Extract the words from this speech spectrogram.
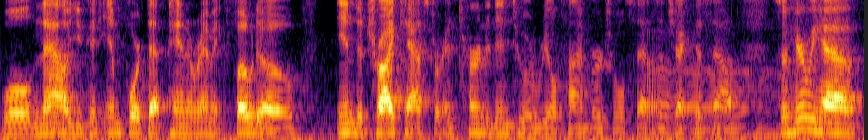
Well, now you can import that panoramic photo into TriCaster and turn it into a real-time virtual set. So check this out. So uh-huh. here we have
